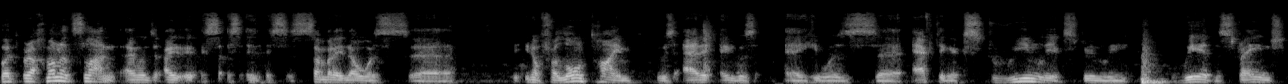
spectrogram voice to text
But Rahman al I, would, I somebody I know was, uh, you know, for a long time he was at it. He was uh, he was uh, acting extremely, extremely weird and strange,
